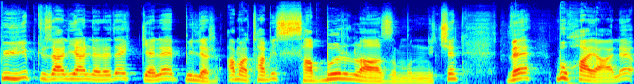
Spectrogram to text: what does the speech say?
büyüyüp güzel yerlere de gelebilir. Ama tabi sabır lazım bunun için. Ve bu hayale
